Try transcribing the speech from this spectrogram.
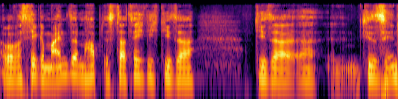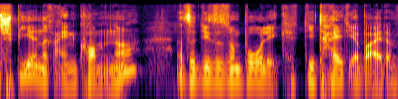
aber was ihr gemeinsam habt, ist tatsächlich dieser dieser äh, dieses ins Spielen reinkommen. Ne? Also diese Symbolik, die teilt ihr beide.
